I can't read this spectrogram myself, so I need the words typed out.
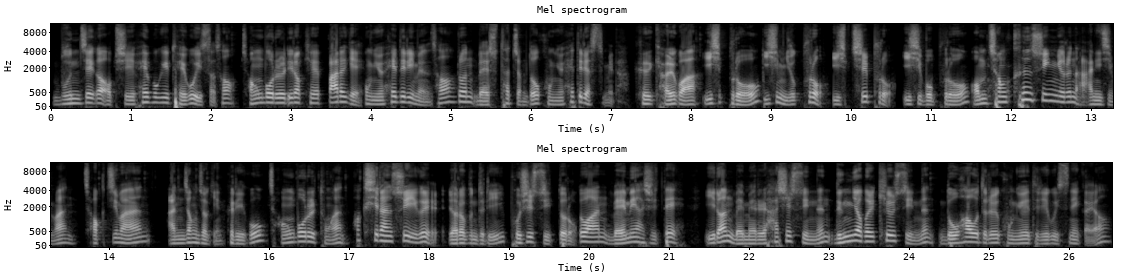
문제가 없이 회복이 되고 있어서 정보를 이렇게 빠르게 공유해드리면서 트론 매수 타점도 공유해드렸습니다. 그 결과 20%, 26%, 27%, 25% 엄청 큰 수익률은 아니지만 적지만 안정적인 그리고 정보를 통한 확실한 수익을 여러분들이 보실 수 있도록 또한 매매하실 때 이런 매매를 하실 수 있는 능력을 키울 수 있는 노하우들을 공유해 드리고 있으니까요.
